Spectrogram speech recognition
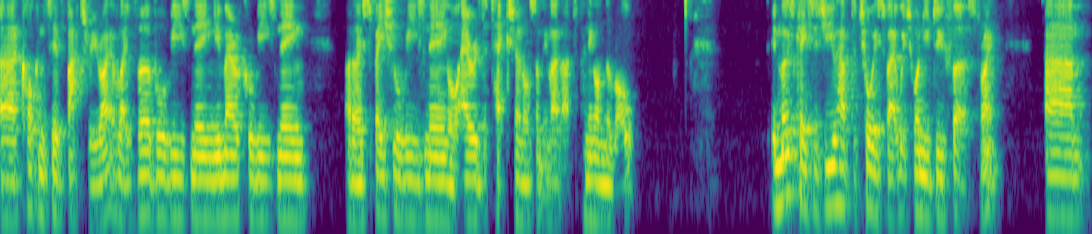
uh, cognitive battery, right, of like verbal reasoning, numerical reasoning, I don't know, spatial reasoning or error detection or something like that, depending on the role. In most cases, you have the choice about which one you do first, right? Um,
